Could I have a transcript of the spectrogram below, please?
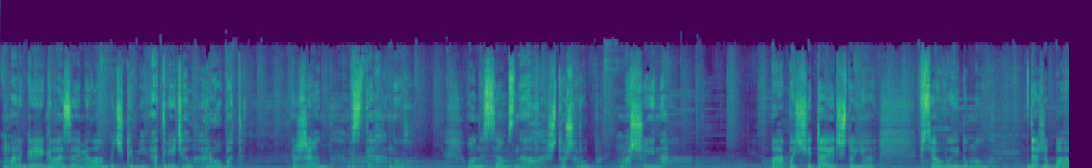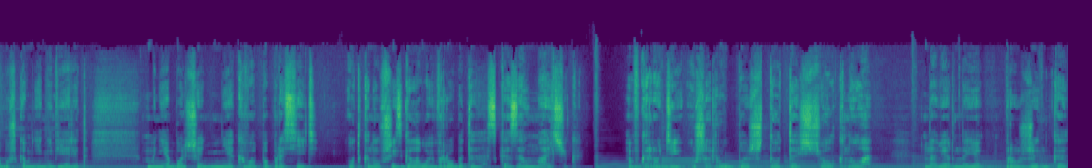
моргая глазами лампочками, ответил робот. Жан вздохнул. Он и сам знал, что Шруб – машина. «Папа считает, что я все выдумал. Даже бабушка мне не верит. Мне больше некого попросить», – уткнувшись головой в робота, сказал мальчик. В груди у шурупа что-то щелкнуло. «Наверное, пружинка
